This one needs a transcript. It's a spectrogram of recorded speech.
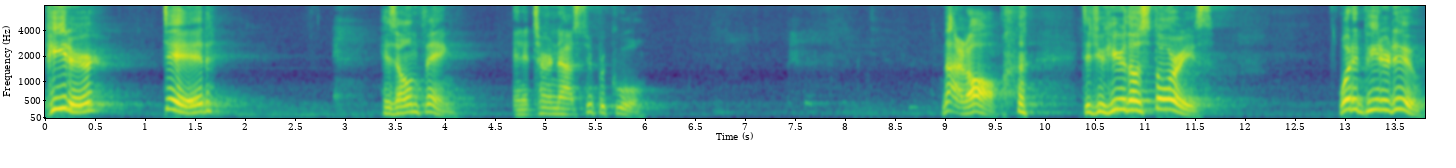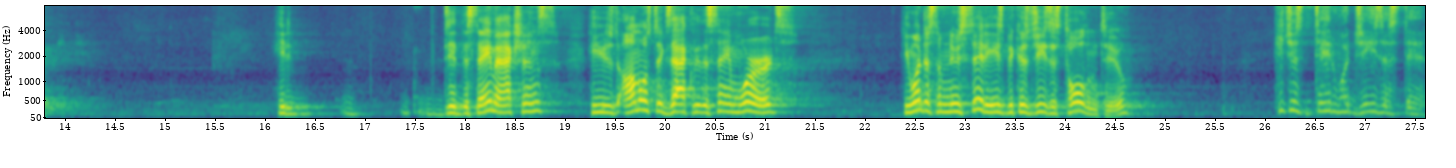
Peter did his own thing, and it turned out super cool. Not at all. did you hear those stories? What did Peter do? He did the same actions, he used almost exactly the same words. He went to some new cities because Jesus told him to. He just did what Jesus did.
